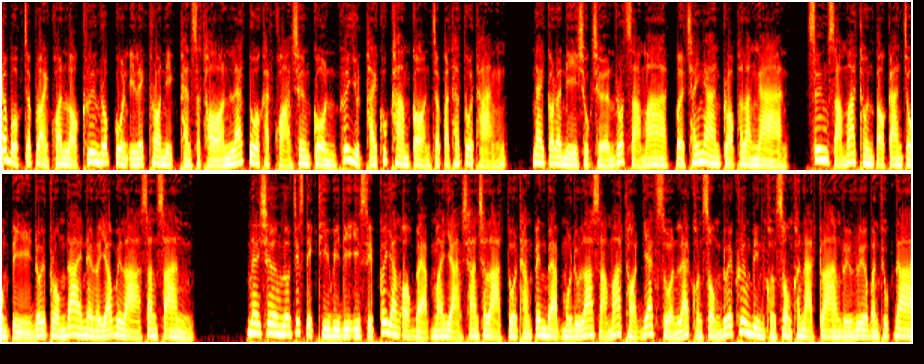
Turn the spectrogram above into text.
ระบบจะปล่อยควันหลอกคลื่นรบกวนอิเล็กทรอนิกส์แผ่นสะท้อนและตัวขัดขวางเชิงกล เพื่อหยุดภัยคุกคามก่อนจะปะทะตัวถัง ในกรณีฉุกเฉินรถสามารถเปิดใช้งานกรอบพลังงาน ซึ่งสามารถทนต่อการโจมตีโดยตรงได้ในระยะเวลาสั้นๆในเชิงโลจิสติก TVD-E10 ก็ยังออกแบบมาอย่างชาญฉลาดตัวถังเป็นแบบโมดูล่าสามารถถอดแยกส่วนและขนส่งด้วยเครื่องบินขนส่งขนาดกลางหรือเรือบรรทุกได้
